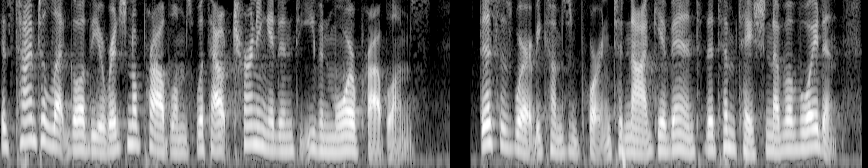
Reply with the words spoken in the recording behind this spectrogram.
It's time to let go of the original problems without turning it into even more problems. This is where it becomes important to not give in to the temptation of avoidance.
